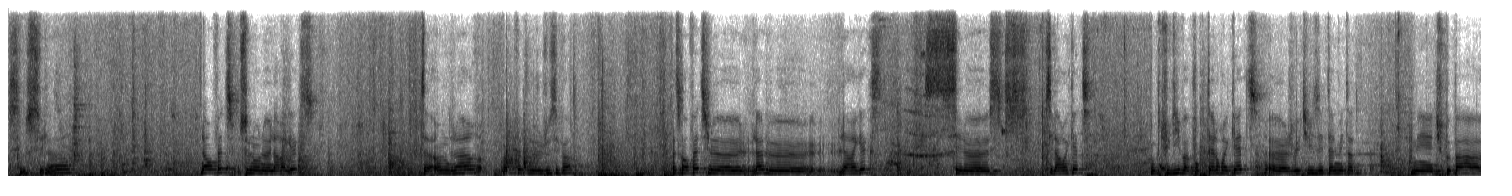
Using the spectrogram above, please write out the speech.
C'est où c'est là? Là, en fait, selon le, la regex, t'as handler. Non, en fait, je, sais pas. Parce qu'en fait, le, là, le, la regex, c'est la requête. Donc tu dis bah, pour telle requête, euh, je vais utiliser telle méthode. Mais tu peux pas.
